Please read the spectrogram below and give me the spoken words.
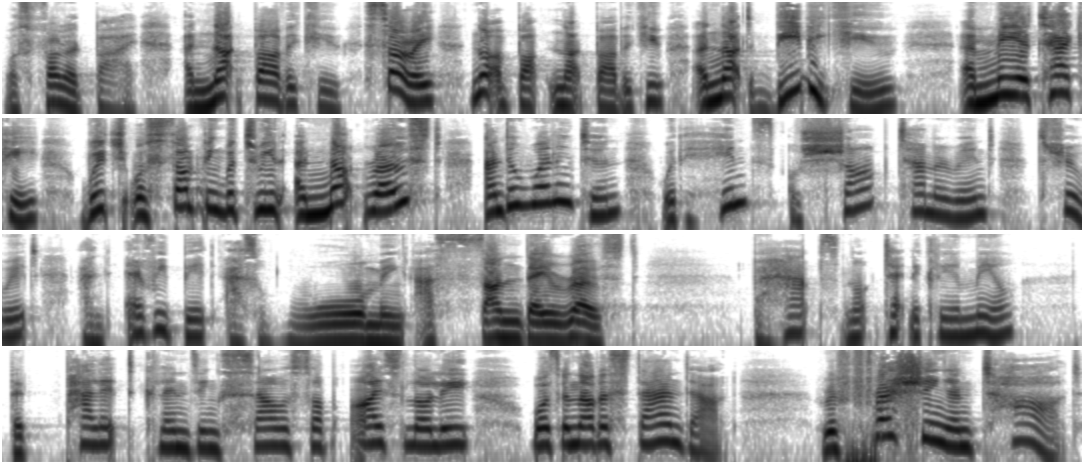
was followed by a nut barbecue. Sorry, not a nut barbecue, a nut BBQ, a miyataki, which was something between a nut roast and a Wellington with hints of sharp tamarind through it and every bit as warming as Sunday roast. Perhaps not technically a meal. The palate cleansing soursop ice lolly was another standout refreshing and tart,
